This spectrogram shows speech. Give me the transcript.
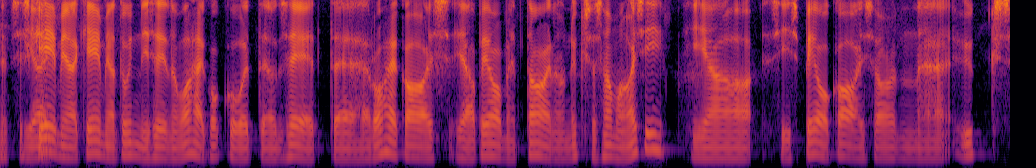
et siis ja keemia, keemiatunni selline vahekokkuvõte on see, et rohegaas ja biometaan on üks ja sama asi ja siis biogaas on äh, üks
